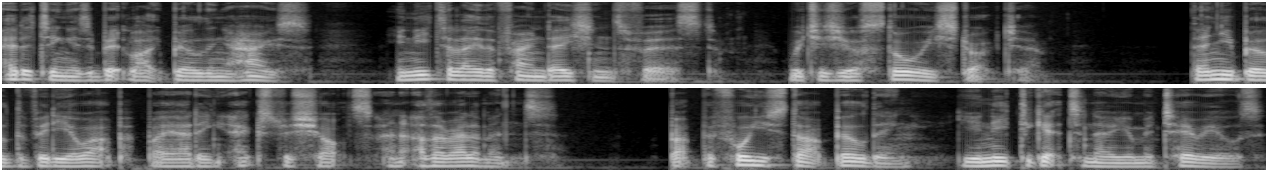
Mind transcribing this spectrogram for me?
Editing is a bit like building a house. You need to lay the foundations first, which is your story structure. Then you build the video up by adding extra shots and other elements. But before you start building, you need to get to know your materials.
